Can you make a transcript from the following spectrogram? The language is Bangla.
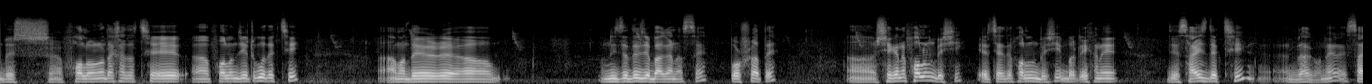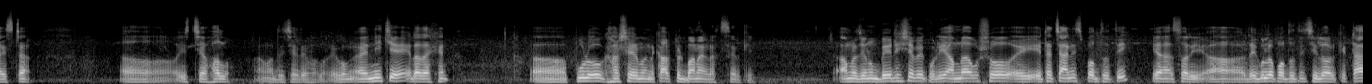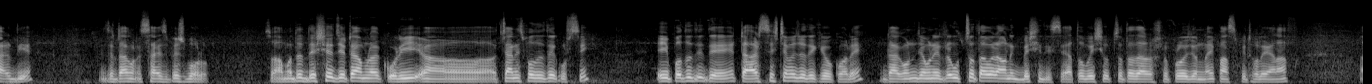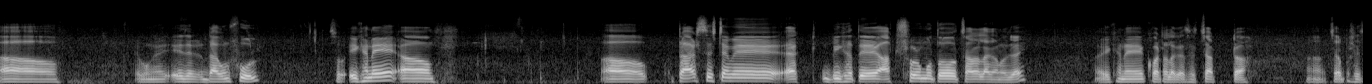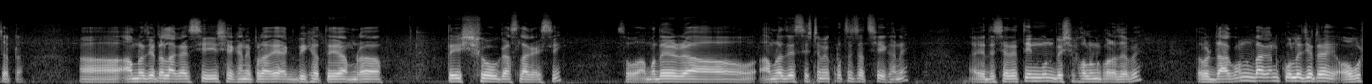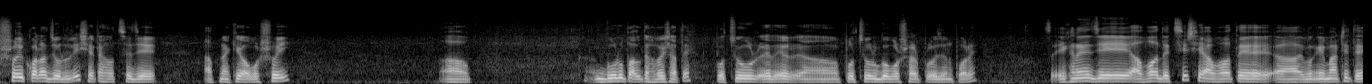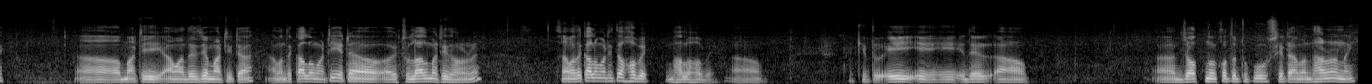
বেশ ফলনও দেখা যাচ্ছে। ফলন যেটুকু দেখছি, আমাদের নিজেদের যে বাগান আছে পরশুরাতে সেখানে ফলন বেশি, এর চাইতে ফলন বেশি বাট এখানে যে সাইজ দেখছি ড্রাগনের সাইজটা ইচ্ছা ভালো, আমাদের চাইতে ভালো। এবং নিচে এটা দেখেন পুরো ঘাসের মানে কার্পেট বানায় রাখছে আর কি। আমরা যেরকম বেড হিসেবে করি, আমরা অবশ্য এটা চাইনিজ পদ্ধতি সরি রেগুলার পদ্ধতি ছিল আর কি, টায়ার দিয়ে। যে ড্রাগনের সাইজ বেশ বড়। সো আমাদের দেশে যেটা আমরা করি চাইনিজ পদ্ধতিতে করছি, এই পদ্ধতিতে টায়ার সিস্টেমে যদি কেউ করে ড্রাগন যেমন এটার উচ্চতা ওরা অনেক বেশি দিচ্ছে এত বেশি উচ্চতা দেওয়ার আসলে প্রয়োজন নাই, পাঁচ ফিট হলে এনাফ এবং এই- যে ড্রাগন ফুল সো এখানে টায়ার সিস্টেমে এক বিঘাতে আটশোর মতো চারা লাগানো যায়। এখানে কটা লাগাচ্ছে চারটা চারপাশে চারটা। আমরা যেটা লাগাইছি, সেখানে প্রায় এক বিঘাতে আমরা তেইশশো গাছ লাগাইছি। সো আমাদের আমরা যে সিস্টেমে করতে চাচ্ছি এখানে, এদের সাথে তিন গুণ বেশি ফলন করা যাবে। তবে ড্রাগন বাগান করলে যেটা অবশ্যই করা জরুরি, সেটা হচ্ছে যে আপনাকে অবশ্যই গরু পালতে হবে সাথে। প্রচুর এদের প্রচুর গোবর সার প্রয়োজন পড়ে। এখানে যে আবহাওয়া দেখছি সেই আবহাওয়াতে এবং এই মাটিতে মাটি, আমাদের যে মাটিটা, আমাদের কালো মাটি, এটা একটু লাল মাটি ধরনের। তো আমাদের কালো মাটিতে হবে, ভালো হবে। কিন্তু এই এদের যত্ন কতটুকু সেটা আমার ধারণা নাই।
